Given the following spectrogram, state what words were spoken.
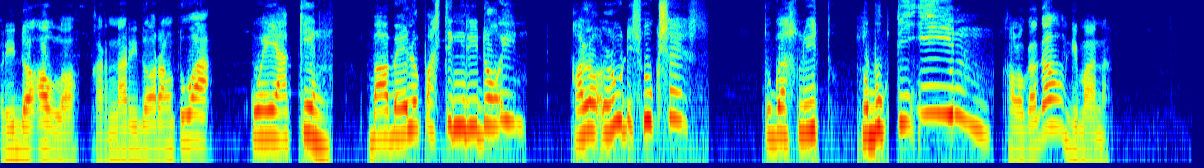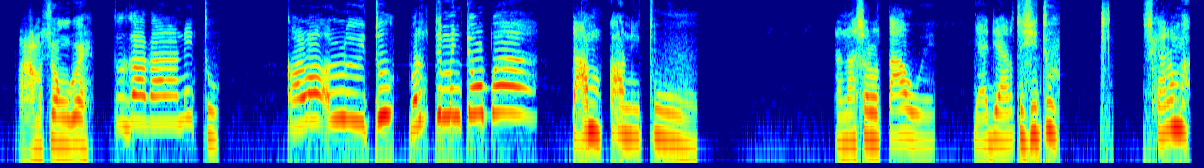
Ridho Allah karena ridho orang tua. Gue yakin, babe lu pasti ngeridoin. Kalau lu udah sukses. Tugas lu itu ngebuktiin. Kalau gagal gimana? Amsong gue. Kegagalan itu. Kalau lu itu berhenti mencoba. Camkan itu. Dan asal lu tahu ya, jadi artis itu sekarang mah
